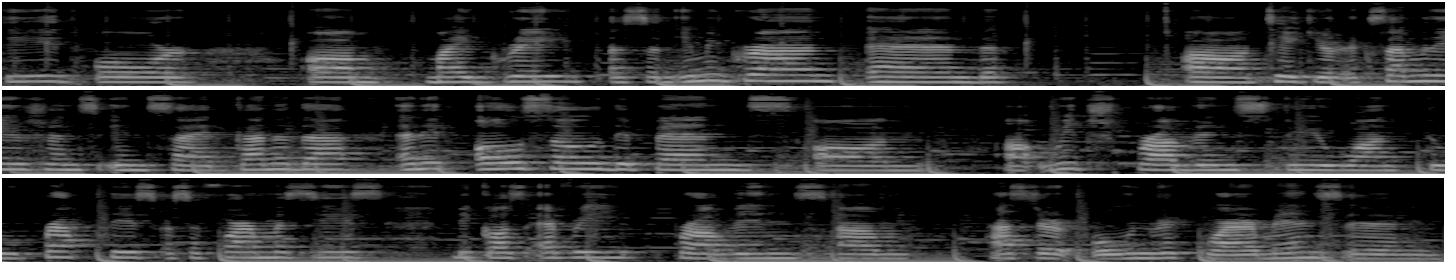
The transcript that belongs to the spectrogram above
did, or um, migrate as an immigrant and uh, take your examinations inside Canada. And it also depends on uh, which province do you want to practice as a pharmacist because every province um, has their own requirements and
